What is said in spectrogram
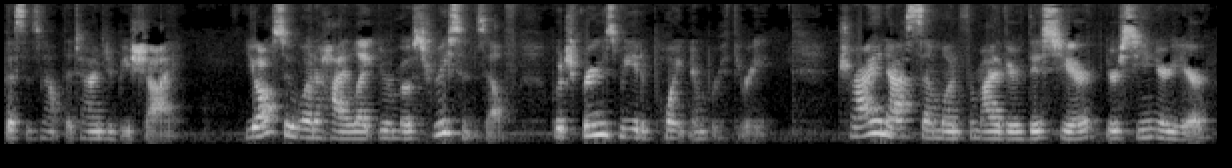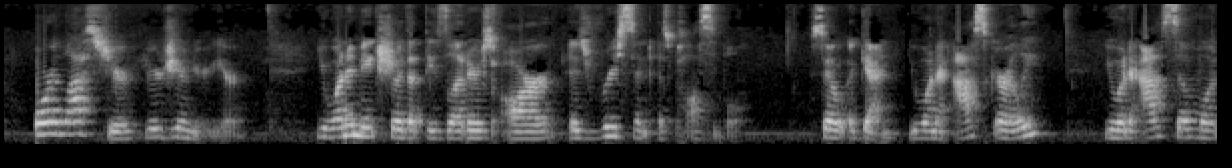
This is not the time to be shy. You also want to highlight your most recent self, which brings me to point number three. Try and ask someone from either this year, your senior year, or last year, your junior year. You want to make sure that these letters are as recent as possible. So again, you want to ask early, you want to ask someone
